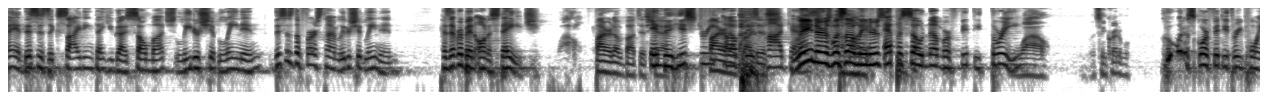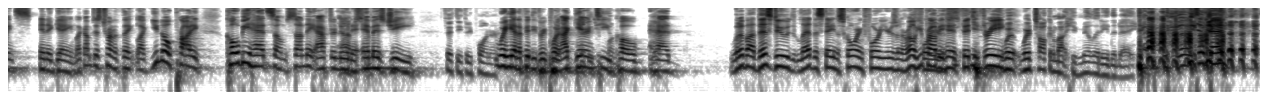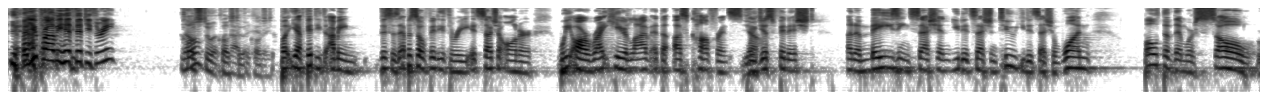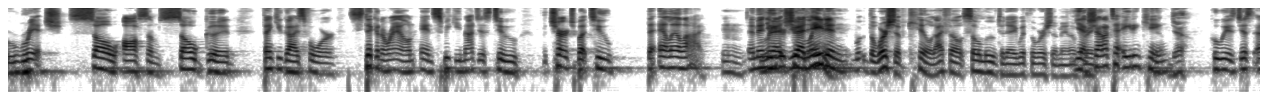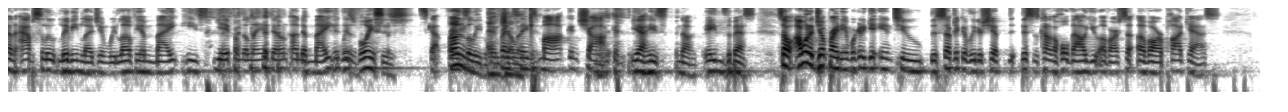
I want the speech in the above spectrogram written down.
Man, this is exciting. Thank you guys so much. Leadership Lean In. This is the first time Leadership Lean In has ever been on a stage Wow. Fired up about this. in Chad. the history Fired of up about this, this. podcast. Leaners, what's I'm up, on it. Leaners? Episode number 53. Wow. That's incredible. Who would have scored 53 points in a game? Like, I'm just trying to think. Like, you know, probably Kobe had some Sunday afternoon Absolutely. at MSG 53 pointer. where he had a 53 pointer. I guarantee you, 53 Kobe had. What about this dude led the state in scoring four years in a row? You Four probably years. hit 53. We're, we're talking about humility today. it's okay. But you probably hit 53? Close to it, Close to it. Close to it. But yeah, 53. I mean, this is episode 53. It's such an honor. We are right here live at the US conference. We just finished an amazing session. You did session two, you did session one. Both of them were so rich, so awesome, so good. Thank you guys for sticking around and speaking not just to the church, but to the LLI. Mm-hmm. And then you had, you had. Aodhan. w- The worship killed. I felt so moved today with the worship, man. That was Yeah, great. shout out to Aodhan King. Yeah. who is just an absolute living legend. We love him, mate. He's yeah from the land down under, mate. His voice is He's got friends, unbelievable. And- Friends' Angelic. names Mark and Shock, and yeah, he's no Aodhan's the best. So I want to jump right in. We're going to get into the subject of leadership. This is kind of the whole value of our of our podcast.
